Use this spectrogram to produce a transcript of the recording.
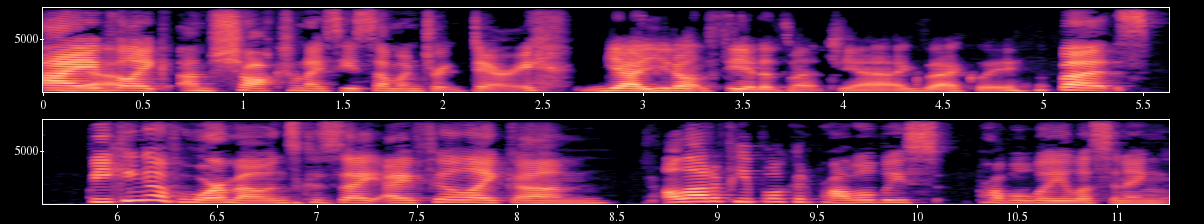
I've yeah. like I'm shocked when I see someone drink dairy. Yeah, you don't see it as much. Yeah, exactly. But speaking of hormones cuz I I feel like um a lot of people could probably probably listening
